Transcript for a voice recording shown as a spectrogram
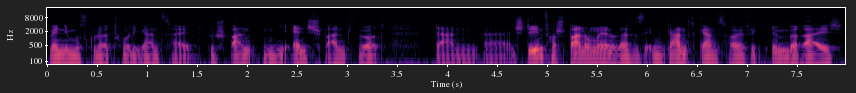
wenn die Muskulatur die ganze Zeit gespannt, nie entspannt wird, dann äh, entstehen Verspannungen und das ist eben ganz, ganz häufig im Bereich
